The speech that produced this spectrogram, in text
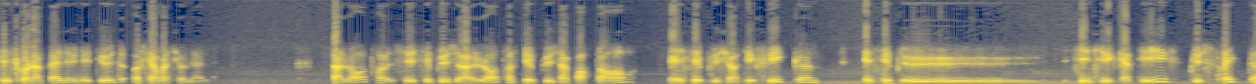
C'est ce qu'on appelle une étude observationnelle. L'autre, c'est plus, l'autre, c'est plus important et c'est plus scientifique et c'est plus significatif, plus strict.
